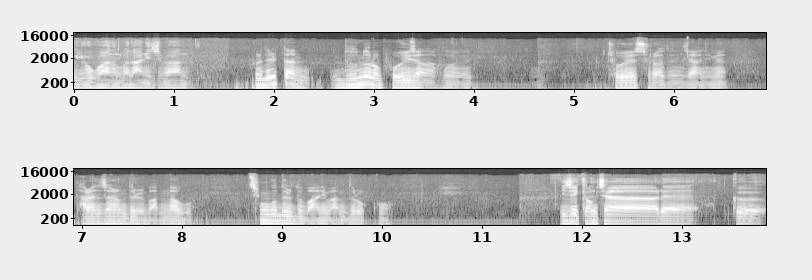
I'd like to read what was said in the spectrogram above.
요구하는 건 아니지만 그래도 일단 눈으로 보이잖아 그 조회수라든지 아니면 다른 사람들을 만나고 친구들도 많이 만들었고. 이제 경찰의 그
